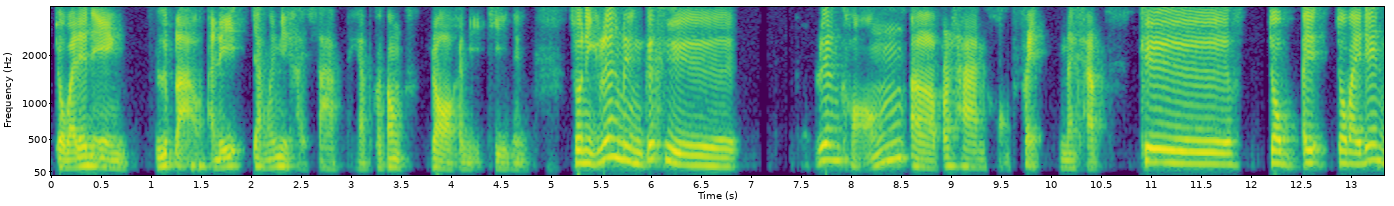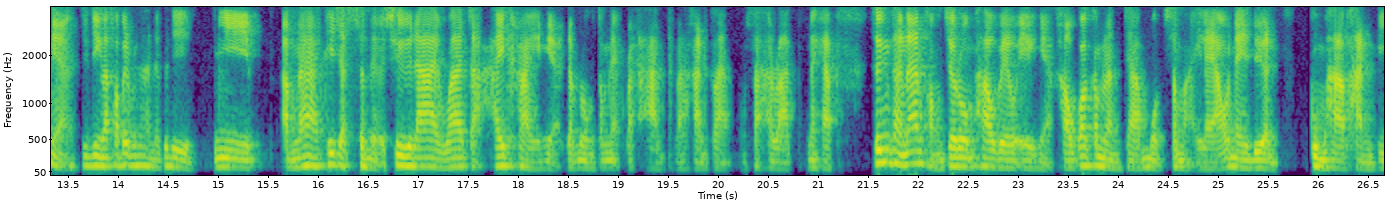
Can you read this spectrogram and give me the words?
โจไบเดนเองหรือเปล่า อันนี้ยังไม่มีใครทราบนะครับ ก็ต้องรอกันอีกทีหนึ่งส่วนอีกเรื่องหนึ่งก็คือเรื่องของอประธานของเฟดนะครับ คือโจไบเดนเนี่ยจริงๆแล้วเขาเป็นประธานาธิบดีมี อำนาจที่จะเสนอชื่อได้ว่าจะให้ใครเนี่ยดำรงตำแหน่งประธานธนาคารกลางของสหรัฐนะครับ ซึ่งทางด้านของเจอโรมพาวเวลเองเนี่ยเขาก็กำลังจะหมดสมัยแล้วในเดือนกุมภาพันธ์ปี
